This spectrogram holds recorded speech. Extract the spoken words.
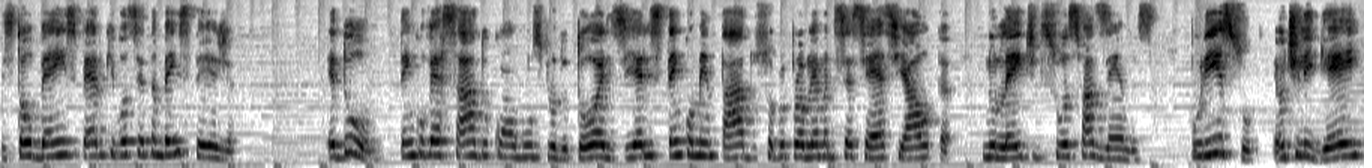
Estou bem, espero que você também esteja. Edu, tem conversado com alguns produtores e eles têm comentado sobre o problema de CCS alta no leite de suas fazendas. Por isso, eu te liguei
